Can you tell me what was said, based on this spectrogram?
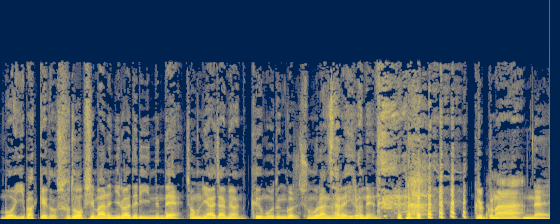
뭐 이 밖에도 수도 없이 많은 일화들이 있는데 정리하자면 그 모든 걸 21살에 이뤄낸 그렇구나. 네.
